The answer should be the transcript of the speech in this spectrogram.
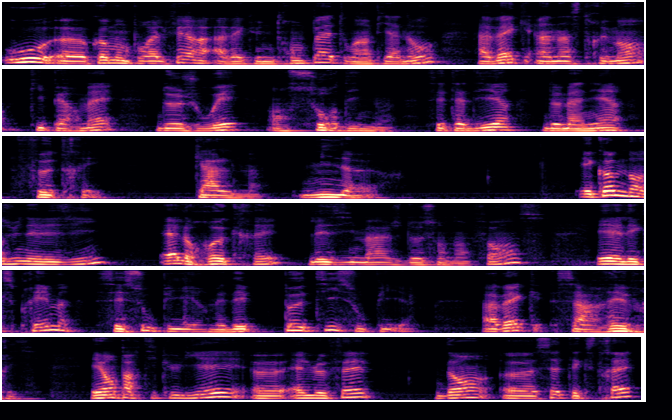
ou euh, comme on pourrait le faire avec une trompette ou un piano, avec un instrument qui permet de jouer en sourdine, c'est-à-dire de manière feutrée, calme, mineure. Et comme dans une élégie, elle recrée les images de son enfance, et elle exprime ses soupirs, mais des petits soupirs, avec sa rêverie. Et en particulier, euh, elle le fait dans euh, cet extrait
